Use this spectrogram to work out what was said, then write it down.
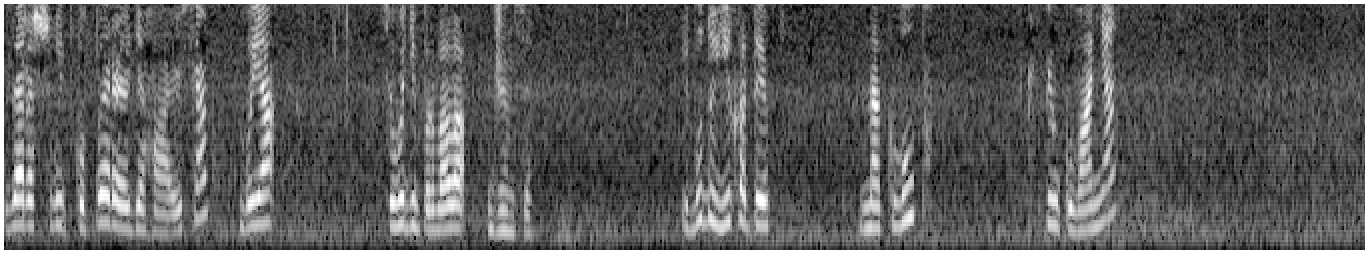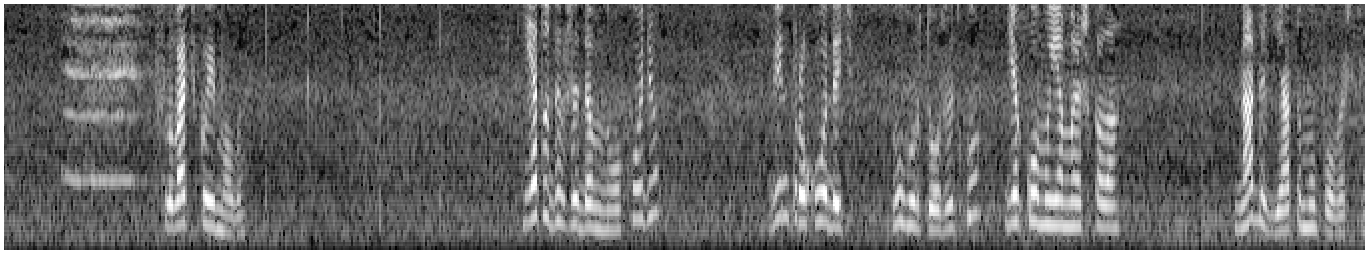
Зараз швидко переодягаюся, бо я сьогодні порвала джинси. І буду їхати на клуб спілкування словацької мови. Я туди вже давно ходжу. Він проходить у гуртожитку, в якому я мешкала, на 9 поверсі.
